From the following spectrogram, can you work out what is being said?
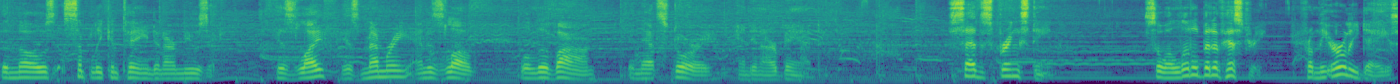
than those simply contained in our music. His life, his memory, and his love will live on in that story and in our band. Said Springsteen. So, a little bit of history from the early days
